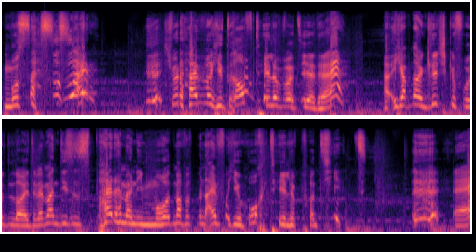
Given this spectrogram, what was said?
Muss das so sein? Ich würde einfach hier drauf teleportieren, hä? Ich habe noch einen Glitch gefunden, Leute. Wenn man diesen Spider-Man-Emote macht, wird man einfach hier hoch teleportiert. hä?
